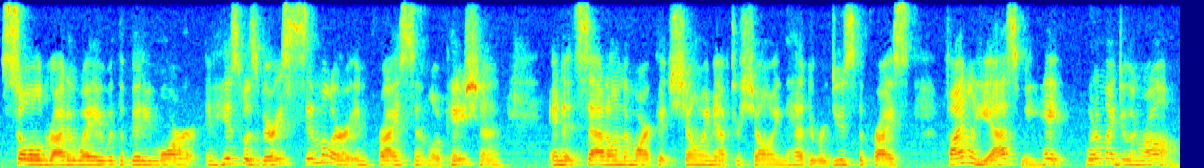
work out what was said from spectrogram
sold right away with the bidding more, and his was very similar in price and location and it sat on the market showing after showing. They had to reduce the price. Finally, he asked me, Hey, what am I doing wrong?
